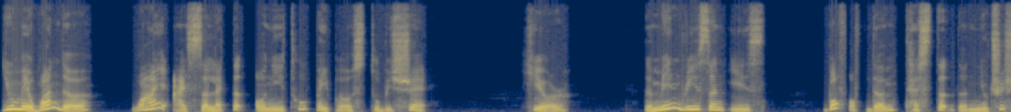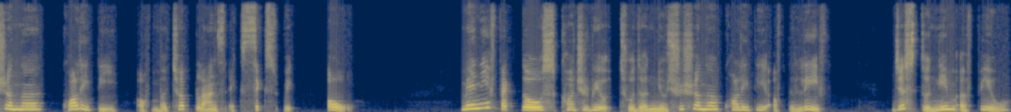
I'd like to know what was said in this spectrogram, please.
You may wonder why I selected only two papers to be shared. Here, the main reason is both of them tested the nutritional quality of mature plants at 6 weeks old. Many factors contribute to the nutritional quality of the leaf. Just to name a few,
